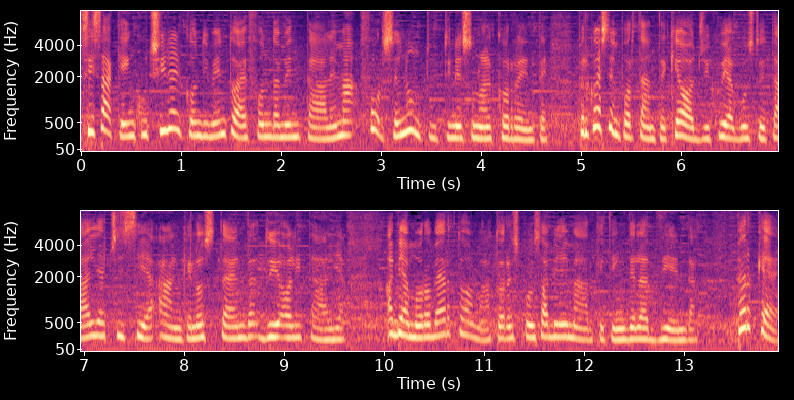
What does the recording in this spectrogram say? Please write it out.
Si sa che in cucina il condimento è fondamentale, ma forse non tutti ne sono al corrente. Per questo è importante che oggi qui a Gusto Italia ci sia anche lo stand di All Italia. Abbiamo Roberto Amato, responsabile marketing dell'azienda. Perché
